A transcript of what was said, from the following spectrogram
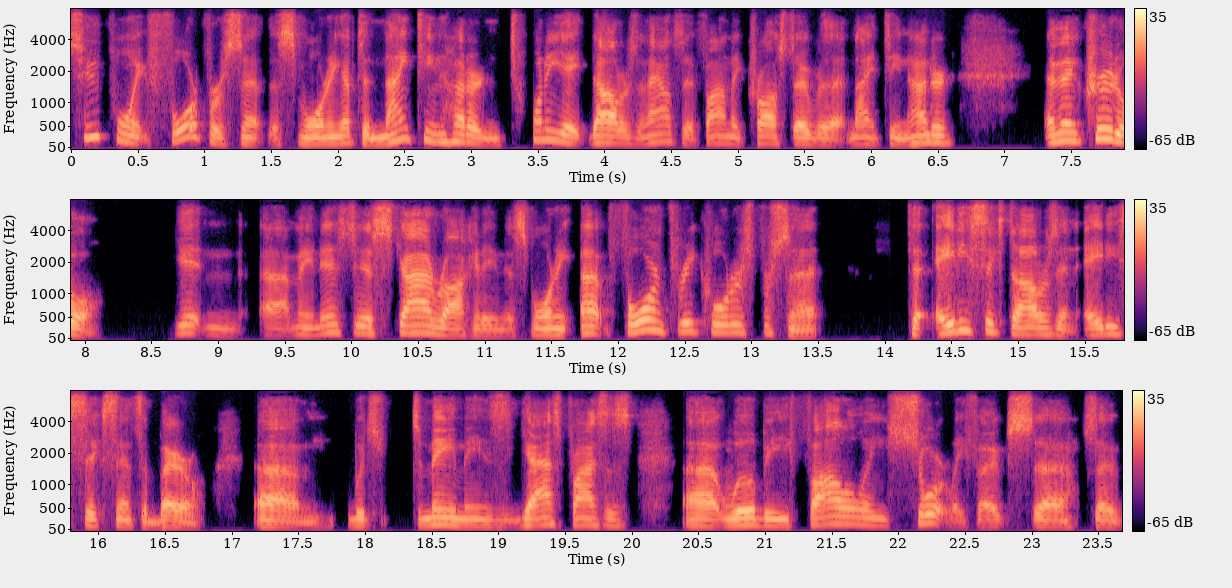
2.4% this morning, up to $1,928 an ounce. It finally crossed over that 1900 And then crude oil getting, I mean, it's just skyrocketing this morning, up four and three quarters percent to $86.86 a barrel, um, which to me means gas prices uh, will be following shortly, folks. Uh, so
